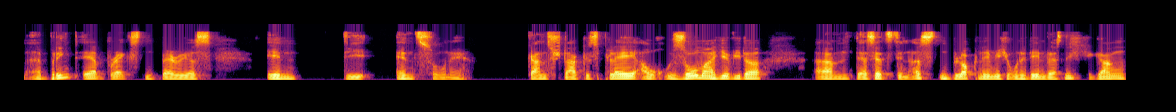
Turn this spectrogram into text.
äh, bringt er Braxton Barriers in die Endzone ganz starkes Play. Auch Usoma hier wieder, ähm, der setzt den ersten Block, nämlich ohne den wäre es nicht gegangen.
